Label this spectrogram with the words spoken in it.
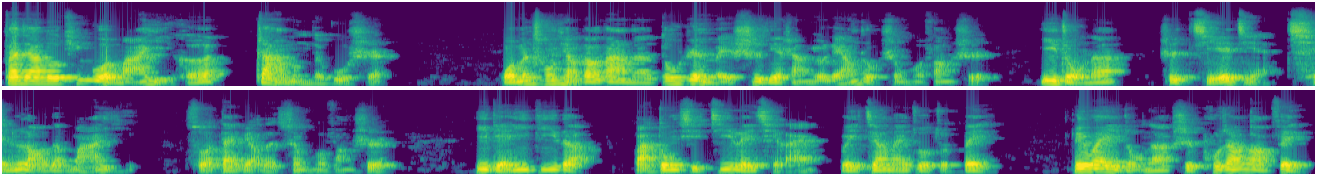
大家都听过蚂蚁和蚱蜢的故事，我们从小到大呢，都认为世界上有两种生活方式，一种呢是节俭勤劳的蚂蚁所代表的生活方式，一点一滴的。把东西积累起来，为将来做准备。另外一种呢，是铺张浪费、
